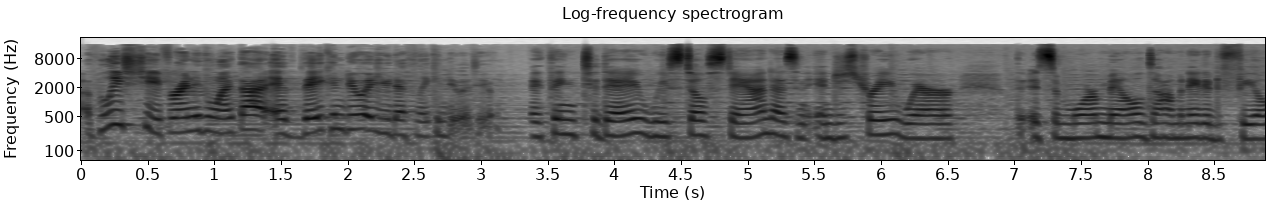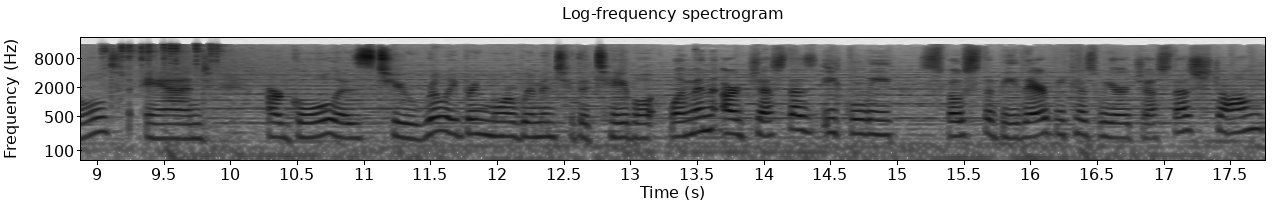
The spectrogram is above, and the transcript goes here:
a police chief or anything like that. If they can do it, you definitely can do it too. I think today we still stand as an industry where it's a more male dominated field and our goal is to really bring more women to the table. Women are just as equally supposed to be there because we are just as strong,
